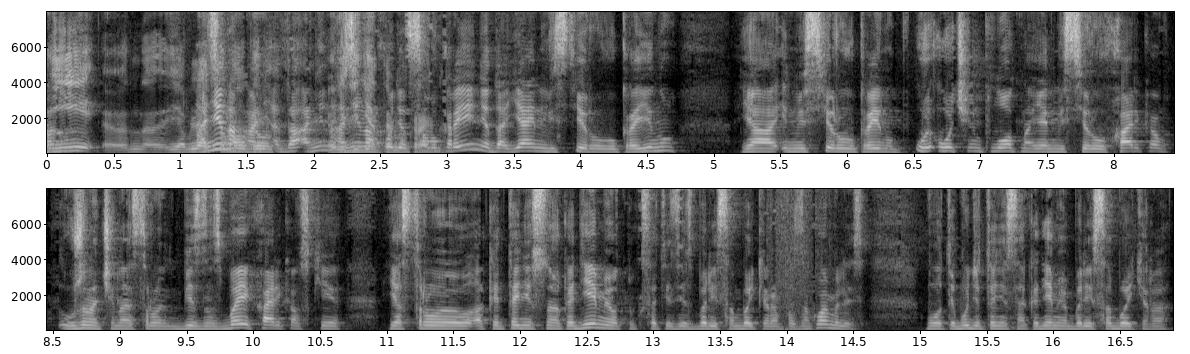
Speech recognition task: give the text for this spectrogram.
они э, являются они, на- налоговым они- да, они, они находятся в Украины. Украине, да, я инвестирую в Украину. Я инвестирую в Украину очень плотно, я инвестирую в Харьков. Уже начинаю строить бизнес-бэй харьковский. Я строю теннисную академию. Вот мы, кстати, здесь с Борисом Бекером познакомились. Вот, и будет теннисная академия Бориса Бекера.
